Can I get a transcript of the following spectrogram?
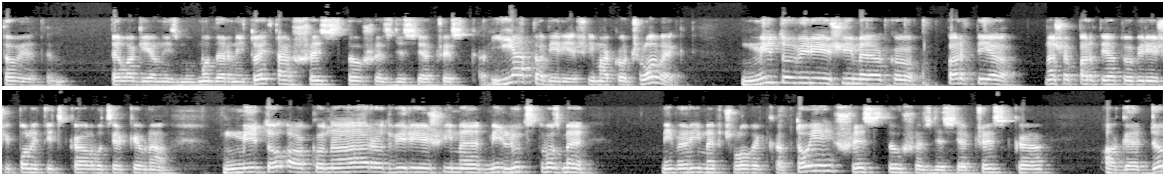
To je ten pelagianizmus moderný. To je tá 666. Ja to vyrieším ako človek. My to vyriešime ako partia. Naša partia to vyrieši politická alebo cirkevná my to ako národ vyriešime, my ľudstvo sme, my veríme v človeka. To je 666. A kto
